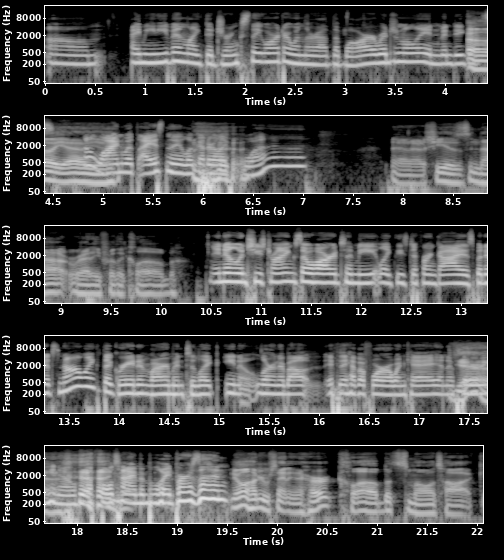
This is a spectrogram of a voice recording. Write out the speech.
Um I mean even like the drinks they order when they're at the bar originally and Mindy oh, gets Oh yeah, a yeah. wine with ice and they look at her like, "What?" No, no, she is not ready for the club. I know, and she's trying so hard to meet like these different guys, but it's not like the great environment to like, you know, learn about if they have a 401k and if they're, you know, a full time employed person. You know, 100. percent In her club, small talk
